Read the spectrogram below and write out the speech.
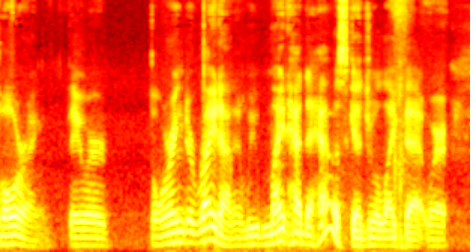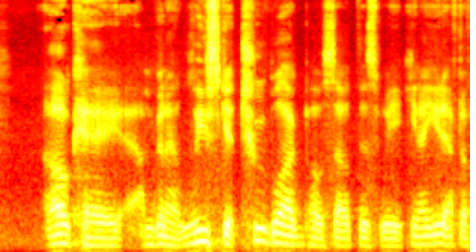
boring. They were boring to write on. And we might had to have a schedule like that where, okay, I'm gonna at least get two blog posts out this week. You know, you'd have to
